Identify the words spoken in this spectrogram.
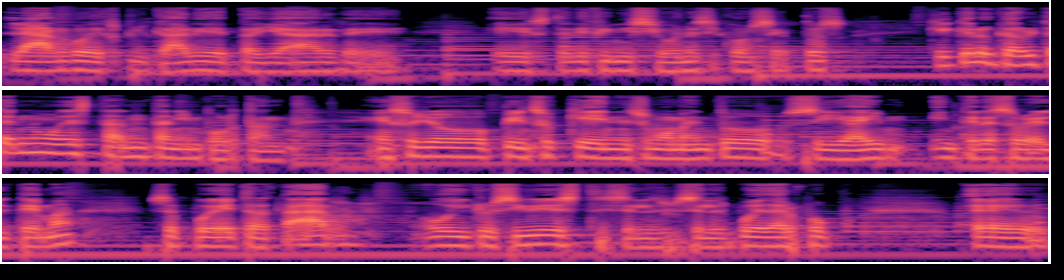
largo de explicar y detallar de, este, definiciones y conceptos que creo que ahorita no es tan tan importante. Eso yo pienso que en su momento si hay interés sobre el tema se puede tratar o inclusive este, se, les, puede dar poco, eh,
